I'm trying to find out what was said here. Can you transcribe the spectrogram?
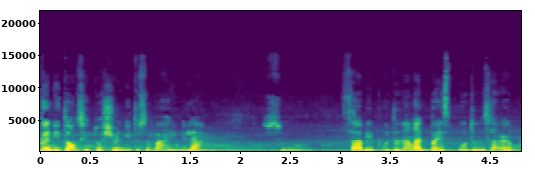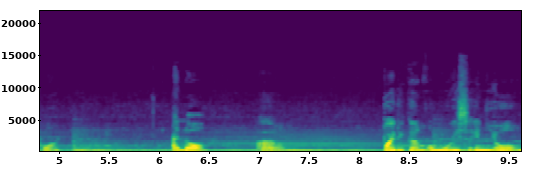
ganito ang sitwasyon dito sa bahay nila. So, sabi po doon, ang advice po doon sa airport, ano, um, pwede kang umuwi sa inyo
